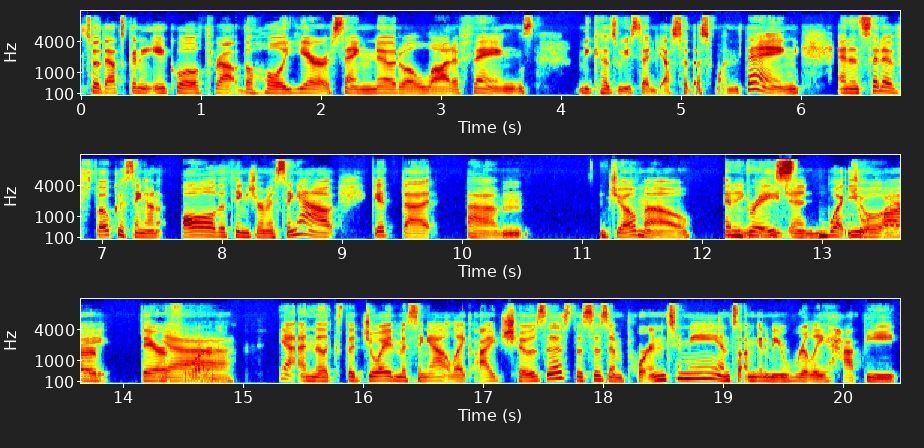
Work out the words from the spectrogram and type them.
So that's going to equal throughout the whole year saying no to a lot of things because we said yes to this one thing. And instead of focusing on all the things you're missing out, get that um JOMO embrace and what you joy. are there yeah. for. Yeah. And like the joy of missing out, like I chose this. This is important to me. And so I'm gonna be really happy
